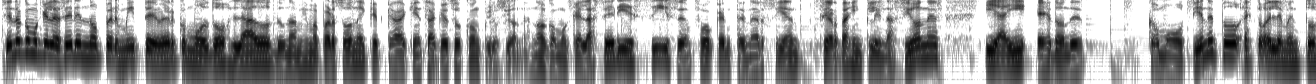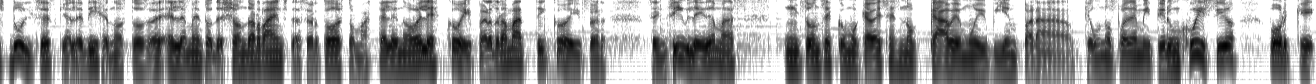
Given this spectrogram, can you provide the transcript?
siento como que la serie no permite ver como dos lados de una misma persona y que cada quien saque sus conclusiones, ¿no? Como que la serie sí se enfoca en tener ciertas inclinaciones y ahí es donde como tiene todos estos elementos dulces, que ya les dije, ¿no? Estos e-, elementos de Shonda Rhimes, de hacer todo esto más telenovelesco, hiper dramático, hiper sensible y demás, entonces como que a veces no cabe muy bien para que uno pueda emitir un juicio, porque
